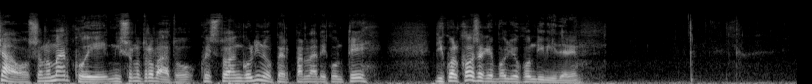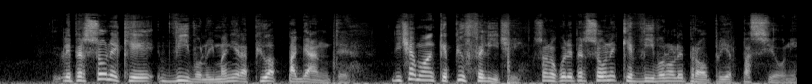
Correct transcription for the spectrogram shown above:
Ciao, sono Marco e mi sono trovato questo angolino per parlare con te di qualcosa che voglio condividere. Le persone che vivono in maniera più appagante, diciamo anche più felici, sono quelle persone che vivono le proprie passioni.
